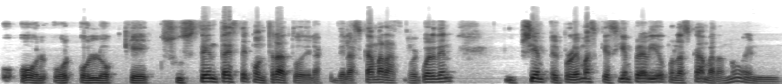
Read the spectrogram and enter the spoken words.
o, lo que sustenta este contrato de, de las cámaras, recuerden, siempre, el problema es que siempre ha habido con las cámaras, ¿no? En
